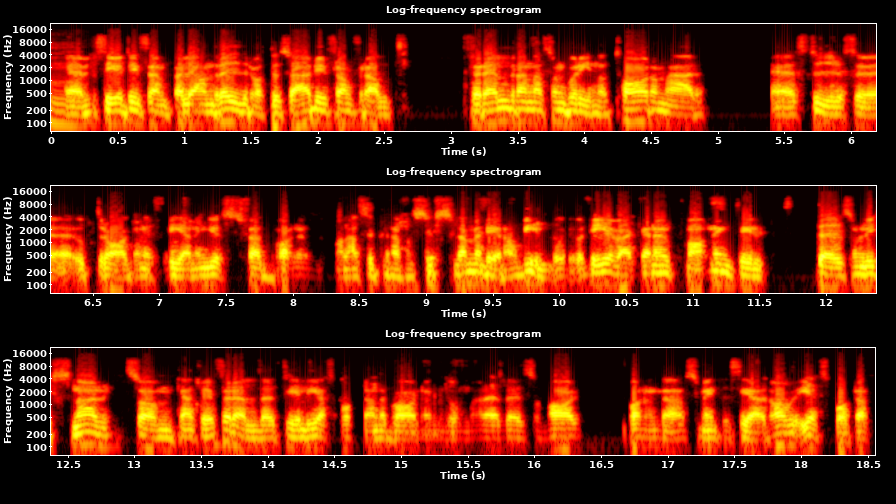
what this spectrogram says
Mm. Eh, vi ser till exempel i andra idrotter så är det ju framförallt föräldrarna som går in och tar de här eh, styrelseuppdragen i förening just för att barnen ska alltså kunna få syssla med det de vill. Och det är verkligen en uppmaning till dig som lyssnar som kanske är förälder till e-sportande barn och ungdomar eller som har barn och ungdomar som är intresserade av e-sport att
